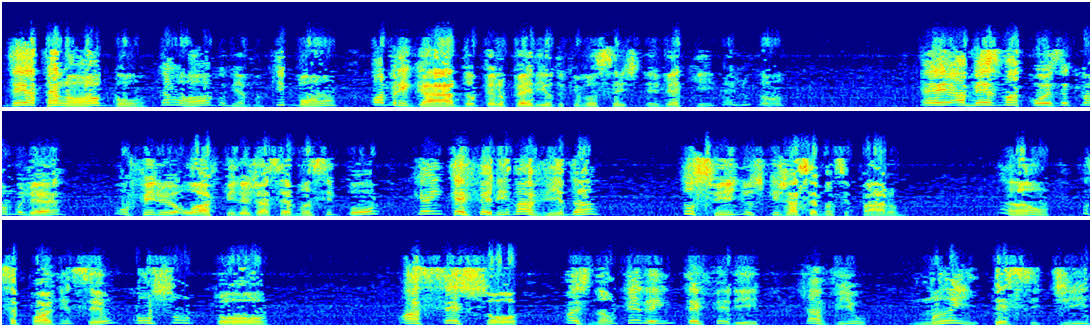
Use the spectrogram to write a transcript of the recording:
Dê até logo. Até logo, minha mãe. Que bom. Obrigado pelo período que você esteve aqui me ajudou. É a mesma coisa que uma mulher. O filho ou a filha já se emancipou, quer interferir na vida dos filhos que já se emanciparam. Não, você pode ser um consultor, um assessor, mas não querer interferir. Já viu mãe decidir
